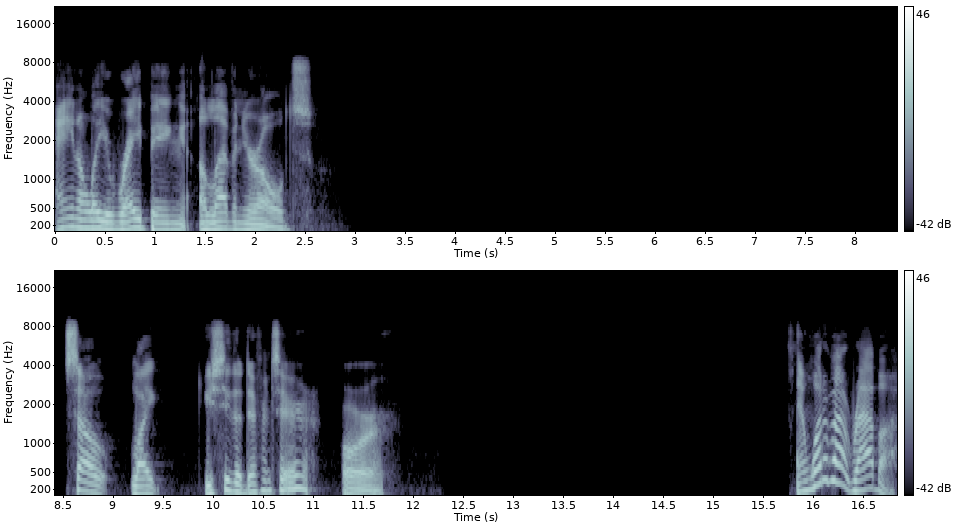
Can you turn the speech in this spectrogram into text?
anally raping 11 year olds. So, like, you see the difference here? Or. And what about Rabba?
